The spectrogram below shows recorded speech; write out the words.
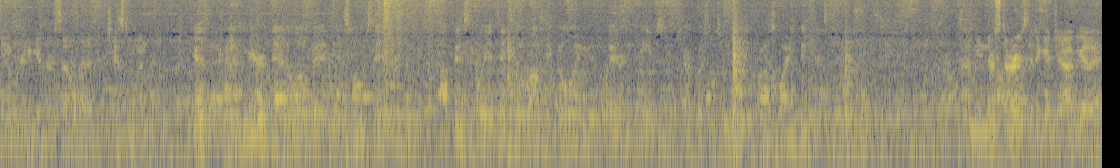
you know, we're going to give ourselves a chance to win. You guys have kind of mirrored that a little bit in this homestand. where Offensively, it takes a little while to get going, and later in games, start pushing some runs across. Why do you think that's been? I mean, their starters did a good job. You gotta,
